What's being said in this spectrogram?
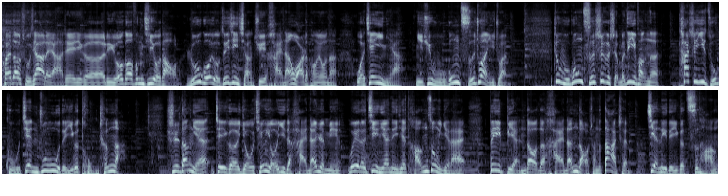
快到暑假了呀，这这个旅游高峰期又到了。如果有最近想去海南玩的朋友呢，我建议你啊，你去武功祠转一转。这武功祠是个什么地方呢？它是一组古建筑物的一个统称啊。是当年这个有情有义的海南人民，为了纪念那些唐宋以来被贬到的海南岛上的大臣，建立的一个祠堂。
